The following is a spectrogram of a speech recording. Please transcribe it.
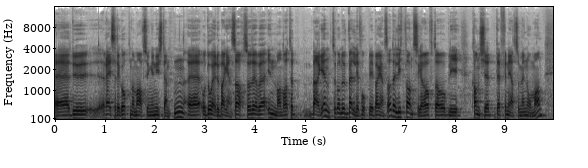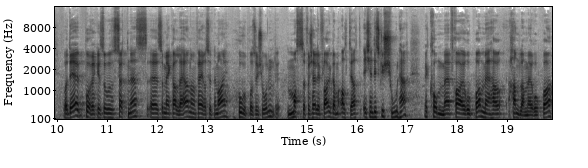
Eh, du reiser deg opp når vi avsynger Nystemten, eh, og da er du bergenser. Så det å være innvandrer til Bergen, så kan du veldig fort bli bergenser. Det er litt vanskeligere ofte å bli kanskje definert som en nordmann. Og det påvirkes jo 17. eh, som jeg kaller det her, når vi feirer 17. mai. Hovedprosesjonen. Masse forskjellige flagg. Det har vi alltid hatt. Er ikke en diskusjon her. Vi kommer fra Europa, vi har handla med Europa.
